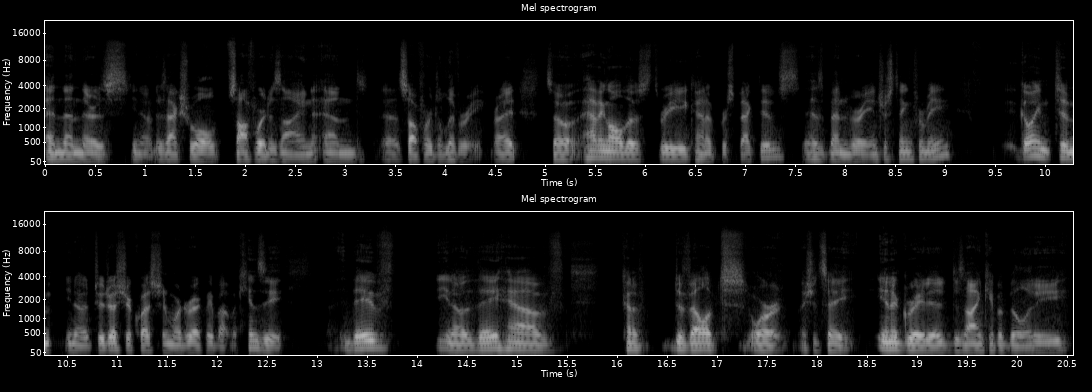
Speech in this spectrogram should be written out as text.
and then there's, you know, there's actual software design and uh, software delivery, right? So having all those three kind of perspectives has been very interesting for me. Going to, you know, to address your question more directly about McKinsey, they've, you know, they have kind of developed, or I should say, integrated design capability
